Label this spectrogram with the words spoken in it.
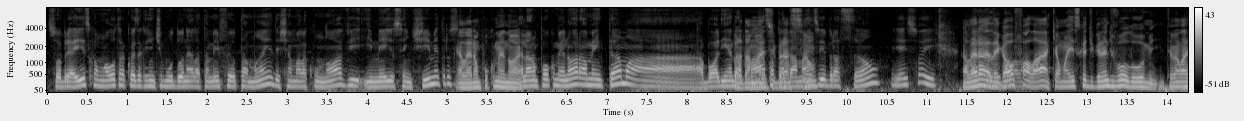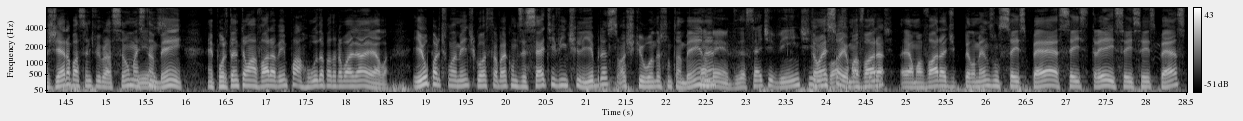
sobre a isca. Uma outra coisa que a gente mudou nela também foi o tamanho, deixamos ela com 9,5 centímetros. Ela era um pouco menor. Ela era um pouco menor, aumentamos a, a bolinha Pra da dar pata para dar mais vibração e é isso aí. Galera, é legal bola. falar que é uma isca de grande volume, então ela gera bastante vibração, mas Isso. também é importante ter uma vara bem parruda para trabalhar ela. Eu, particularmente, gosto de trabalhar com 17 e 20 libras, acho que o Anderson também, né? Também, 17, 20. Então é isso aí, uma vara, é uma vara de pelo menos uns 6 pés, 6,3, 6,6 pés,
